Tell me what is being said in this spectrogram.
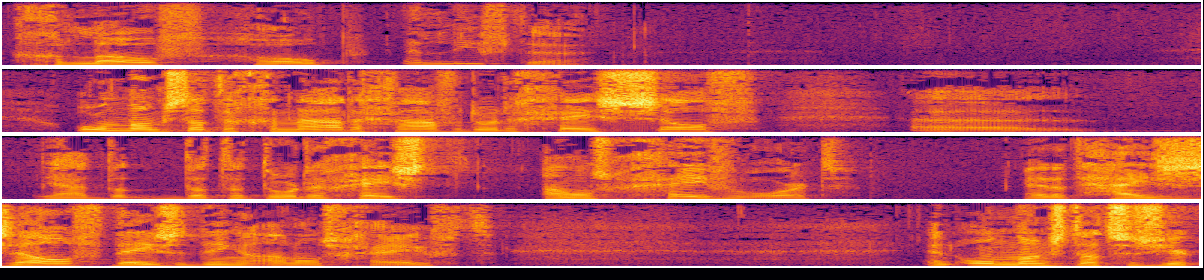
geloof, hoop en liefde. Ondanks dat de genadegaven door de geest zelf, uh, ja, dat, dat het door de geest aan ons gegeven wordt. En dat Hij zelf deze dingen aan ons geeft. En ondanks dat ze zeer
